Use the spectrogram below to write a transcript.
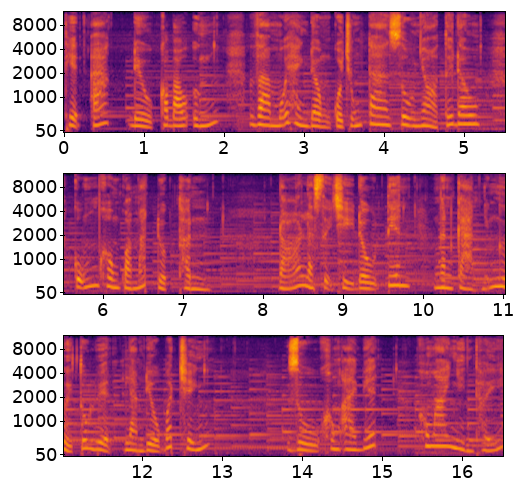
thiện ác đều có báo ứng và mỗi hành động của chúng ta dù nhỏ tới đâu cũng không qua mắt được thần. Đó là sự chỉ đầu tiên ngăn cản những người tu luyện làm điều bất chính. Dù không ai biết, không ai nhìn thấy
